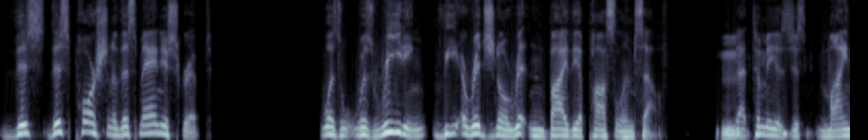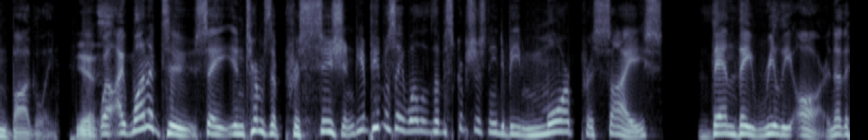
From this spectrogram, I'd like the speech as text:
this this portion of this manuscript was was reading the original written by the apostle himself. Mm. That to me is just mind boggling. Yes. Well, I wanted to say, in terms of precision, people say, well, the scriptures need to be more precise than they really are. In other,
